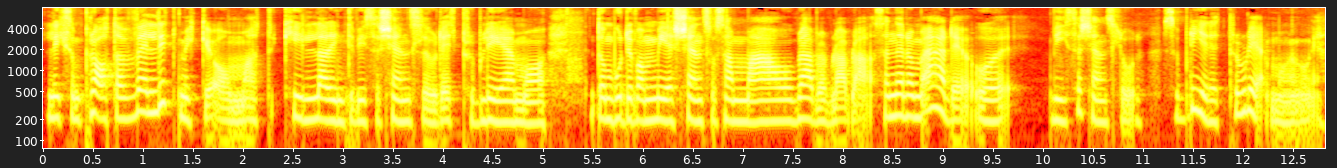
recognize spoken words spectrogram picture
liksom pratar väldigt mycket om att killar inte visar känslor, det är ett problem och de borde vara mer känslosamma och bla bla bla bla. Sen när de är det och visar känslor så blir det ett problem många gånger.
